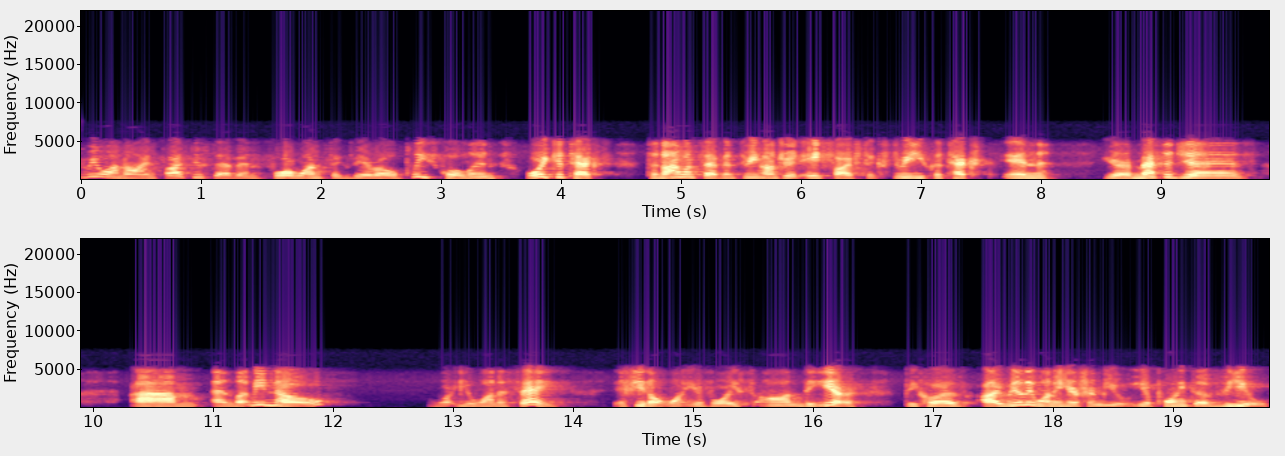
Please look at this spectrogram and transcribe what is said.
319-527-4160. Please call in, or you could text to 917-300-8563. You could text in your messages um, and let me know what you want to say if you don't want your voice on the ear because I really want to hear from you, your point of view.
